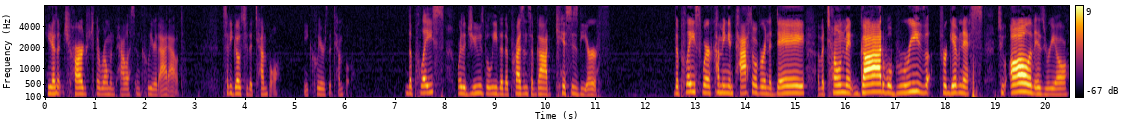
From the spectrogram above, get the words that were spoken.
He doesn't charge to the Roman palace and clear that out. Instead, he goes to the temple. He clears the temple the place where the Jews believe that the presence of God kisses the earth. The place where coming in Passover in the day of atonement, God will breathe forgiveness to all of Israel.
